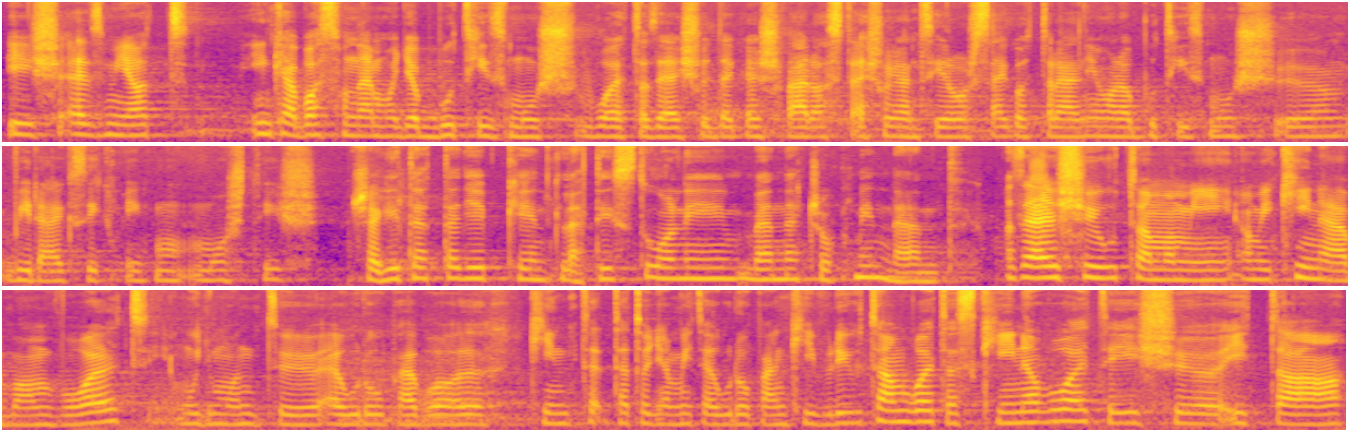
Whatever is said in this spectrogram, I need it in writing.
és ez miatt inkább azt mondanám, hogy a buddhizmus volt az elsődleges választás, olyan célországot találni, ahol a buddhizmus virágzik még most is. Segített egyébként letisztulni benne sok mindent? Az első utam, ami, ami Kínában volt, úgymond Európából kint, tehát hogy amit Európán kívüli utam volt, az Kína volt, és itt a,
